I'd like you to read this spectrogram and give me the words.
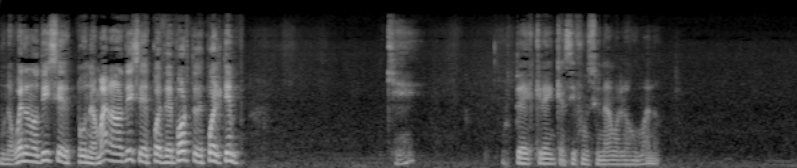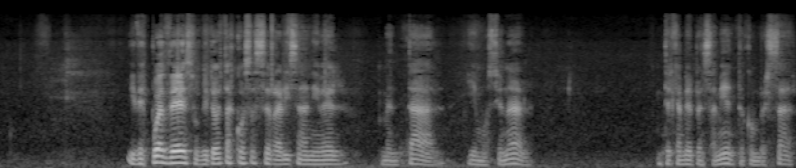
una buena noticia, después una mala noticia, después deporte, después el tiempo. ¿Qué? ¿Ustedes creen que así funcionamos los humanos? Y después de eso, que todas estas cosas se realizan a nivel mental y emocional, intercambiar pensamientos, conversar,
